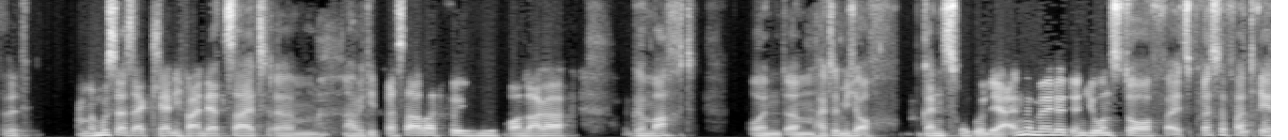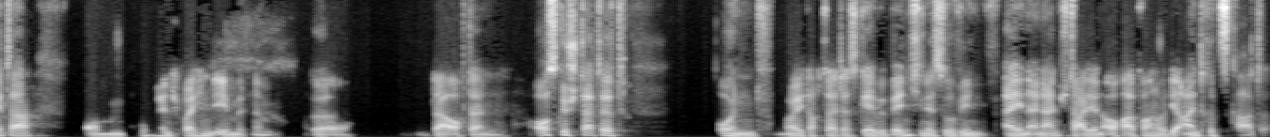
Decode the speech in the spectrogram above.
Also, man muss das erklären. Ich war in der Zeit, ähm, habe ich die Pressearbeit für die Braunlager gemacht und ähm, hatte mich auch ganz regulär angemeldet in Jonsdorf als Pressevertreter ähm, entsprechend eben mit einem, äh, da auch dann ausgestattet. Und ich dachte halt, das gelbe Bändchen ist so wie in, in anderen Stadien auch einfach nur die Eintrittskarte.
